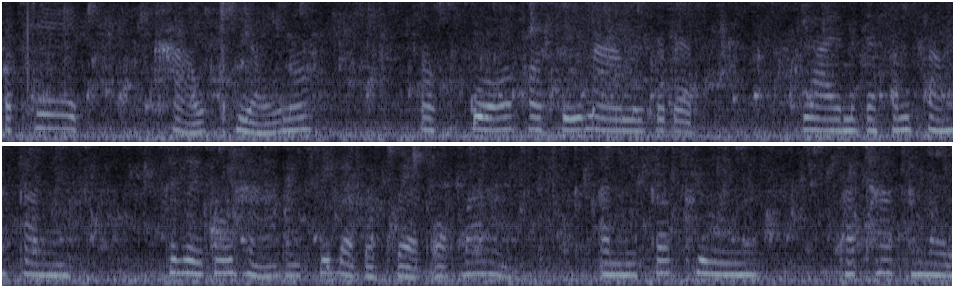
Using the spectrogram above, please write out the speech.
ประเภทขาวเขียวเนาะเราก็กลัวว่าพอซื้อมามันจะแบบลายมันจะซ้ำๆกันก็เลยต้องหาอะไรที่แบบแบบแปลกออกบ้าง อันนี้ก็คือพระธาตุพนม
